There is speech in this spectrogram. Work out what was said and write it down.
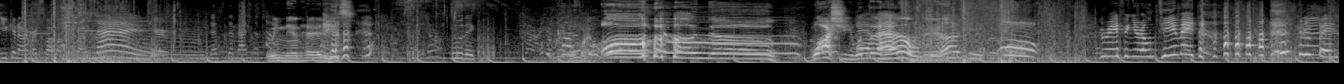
you can armor swap on the spike. nice. You're, that's the bad. Wingman headies. Ooh, they. oh my. Oh no! Washi, what Damn, the that's hell, man? unlucky. Oh! Griefing your own teammate! Your face.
